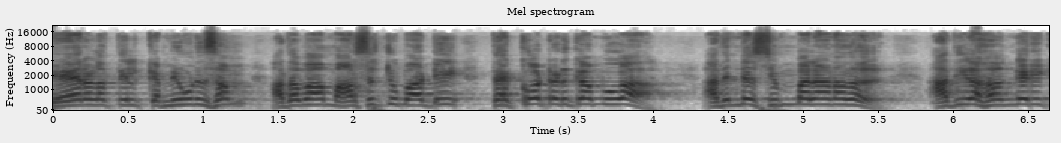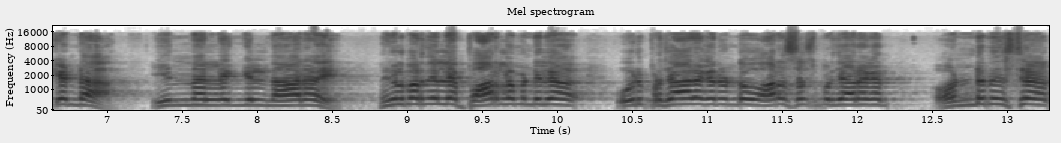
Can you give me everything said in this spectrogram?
കേരളത്തിൽ കമ്മ്യൂണിസം അഥവാ മാർസിസ്റ്റ് പാർട്ടി തെക്കോട്ടെടുക്കാൻ പോവുക അതിന്റെ സിമ്പലാണത്. അധികം അഹങ്കരിക്കേണ്ട. ഇന്നല്ലെങ്കിൽ നാളെ. നിങ്ങൾ പറഞ്ഞില്ലേ പാർലമെന്റിൽ ഒരു പ്രചാരകനുണ്ടോ? ആർ എസ് എസ് പ്രചാരകൻ? ഉണ്ട് മിസ്റ്റർ.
